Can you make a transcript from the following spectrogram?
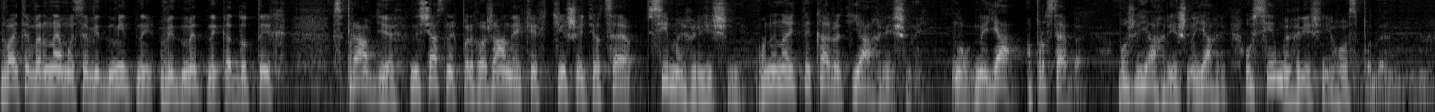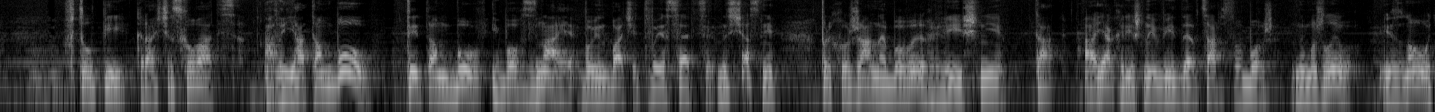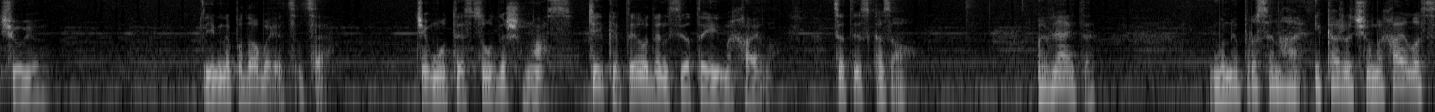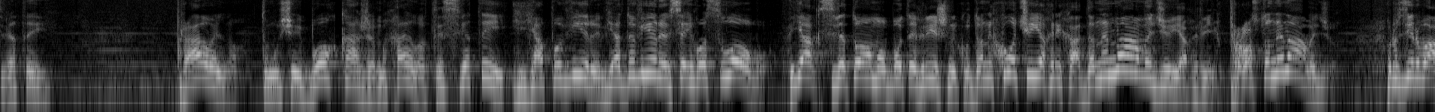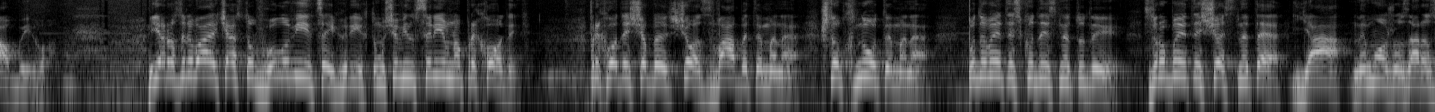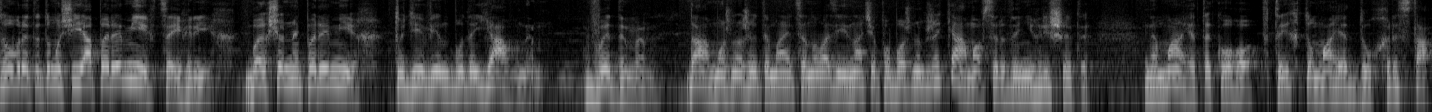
Давайте вернемося від, митни- від митника до тих справді нещасних прихожан, яких тішить оце всі ми грішні. Вони навіть не кажуть я грішний. Ну, не я, а про себе. Боже, я грішний, я грішний. Усі ми грішні, Господи. В толпі краще сховатися. Але я там був. Ти там був, і Бог знає, бо Він бачить твоє серце. Нещасні прихожани, бо ви грішні. Так. А як грішний війде в Царство Боже? Неможливо. І знову чую. Їм не подобається це. Чому ти судиш нас? Тільки ти один святий Михайло. Це ти сказав. Уявляєте? Вони просинають і кажуть, що Михайло святий. Правильно, тому що і Бог каже: Михайло, ти святий. І я повірив, я довірився Його слову. Як святому бути грішнику? Да не хочу я гріха, да ненавиджу я гріх. Просто ненавиджу. Розірвав би його. Я розриваю часто в голові цей гріх, тому що він все рівно приходить. Приходить, щоб що? Звабити мене, штовхнути мене, подивитись кудись не туди, зробити щось не те. Я не можу зараз говорити, тому що я переміг цей гріх. Бо якщо не переміг, тоді він буде явним, видимим. Да, можна жити, мається на увазі, іначе побожним життям, а всередині грішити. Немає такого в тих, хто має дух Христа.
